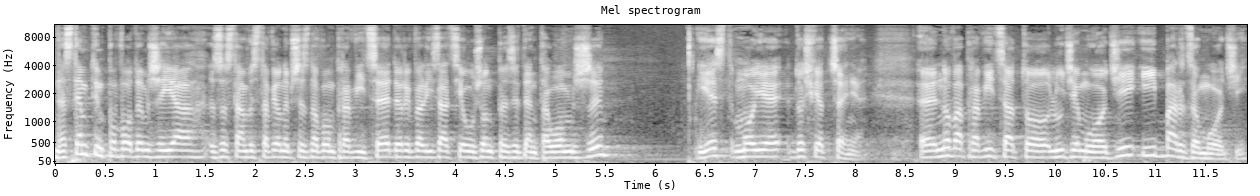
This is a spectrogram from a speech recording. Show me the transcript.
Następnym powodem, że ja zostałem wystawiony przez Nową Prawicę do rywalizacji o urząd prezydenta Łomży jest moje doświadczenie. E, Nowa Prawica to ludzie młodzi i bardzo młodzi.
